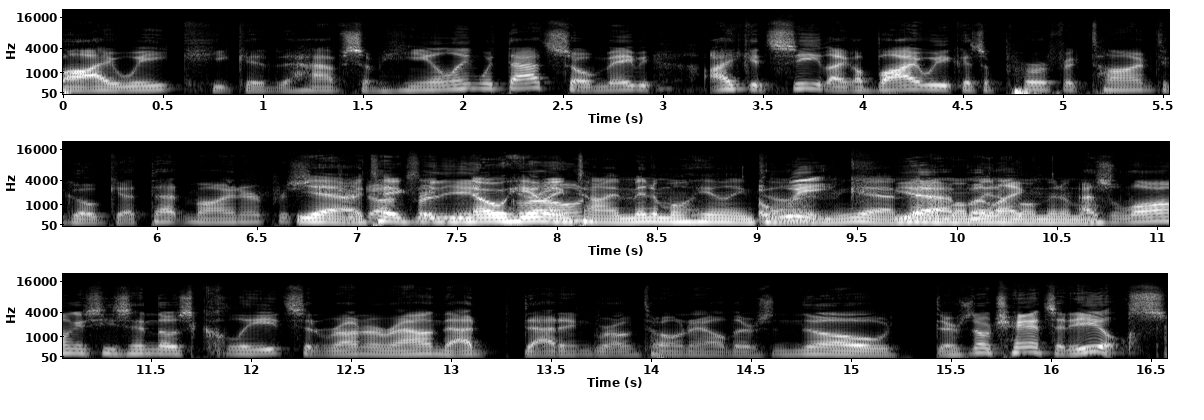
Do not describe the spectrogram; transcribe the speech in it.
bye week, he could have some healing with that. So maybe I could see like a bye week is a perfect time to go get that minor procedure. Yeah, it takes for like, the no healing time, minimal healing time. A week, Yeah, yeah, but minimal, like minimal. as long as he's in those cleats and running around that that ingrown toenail, there's no there's no chance it heals.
